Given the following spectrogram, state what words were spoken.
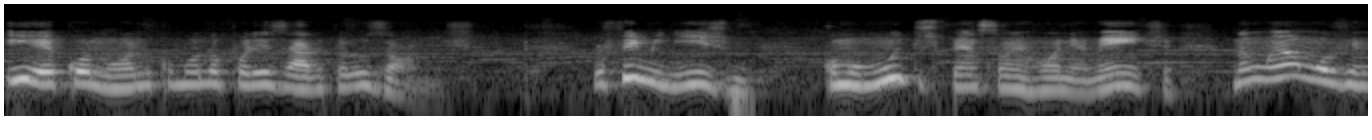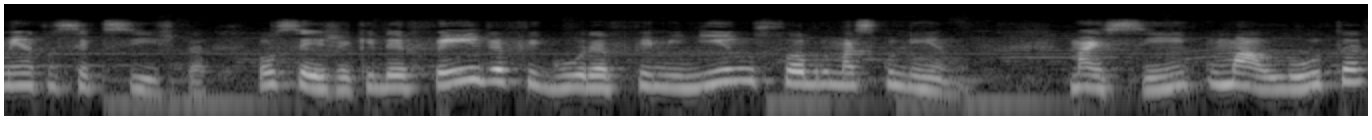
e econômico monopolizado pelos homens. O feminismo, como muitos pensam erroneamente, não é um movimento sexista, ou seja, que defende a figura feminino sobre o masculino, mas sim uma luta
